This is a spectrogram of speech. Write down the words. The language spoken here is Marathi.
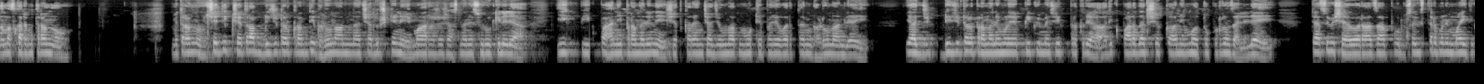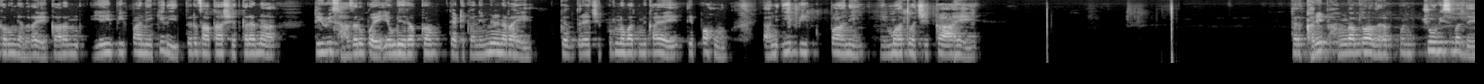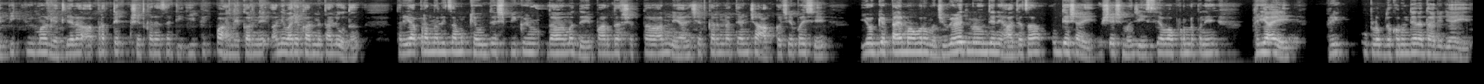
नमस्कार मित्रांनो. मित्रांनो शेती क्षेत्रात डिजिटल क्रांती घडवून आणण्याच्या दृष्टीने महाराष्ट्र शासनाने सुरू केलेल्या ई पीक पाहणी प्रणालीने शेतकऱ्यांच्या जीवनात मोठे परिवर्तन घडवून आणले आहे. या जि डिजिटल प्रणालीमुळे पीक विम्याची प्रक्रिया अधिक पारदर्शक आणि महत्त्वपूर्ण झालेली आहे. त्याच विषयावर आज आपण सविस्तरपणे माहिती करून घेणार आहे. कारण ही पीक पाहणी केली तरच आता शेतकऱ्यांना तेवीस हजार रुपये एवढी रक्कम त्या ठिकाणी मिळणार आहे. तर याची पूर्ण बातमी काय आहे ते पाहू आणि ई पीक पाहणी ही महत्त्वाची का आहे? तर खरीप हंगाम दोन हजार पण चोवीसमध्ये पीक विमा घेतलेल्या प्रत्येक शेतकऱ्यासाठी ई पीक पाहणे करणे अनिवार्य करण्यात आले होतं. तर या प्रणालीचा मुख्य उद्देश पीक विमामध्ये पारदर्शकता आणणे आणि शेतकऱ्यांना त्यांच्या हक्काचे पैसे योग्य टायमावर म्हणजे वेळेत मिळवून देणे हा त्याचा उद्देश आहे. विशेष म्हणजे ही सेवा पूर्णपणे फ्री आहे. फ्री उपलब्ध करून देण्यात आलेली आहे.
